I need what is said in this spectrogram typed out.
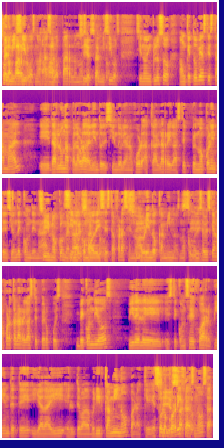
permisivos, ¿no? Ajá, parlo, ¿no? ser permisivos, sino incluso aunque tú veas que está mal, eh, darle una palabra de aliento diciéndole a lo mejor acá la regaste, pero no con la intención de condenar, sino como dice esta frase, ¿no? Abriendo caminos, ¿no? Como dice, sabes que a lo mejor acá la regaste, pero pues ve con Dios, pídele este consejo, arrepiéntete y ya de ahí él te va a abrir camino para que eso lo corrijas, ¿no? O sea,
